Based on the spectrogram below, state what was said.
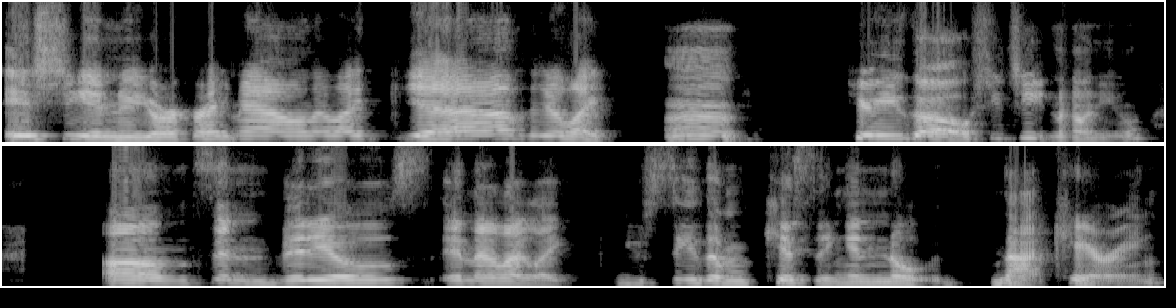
is she in New York right now? And they're like, yeah. They're like, mm, here you go. She cheating on you. Um, sending videos and they're like, like you see them kissing and no not caring.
